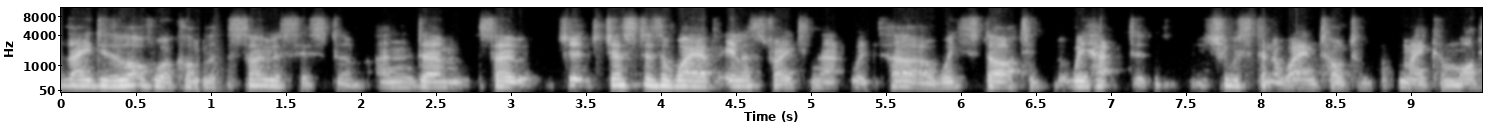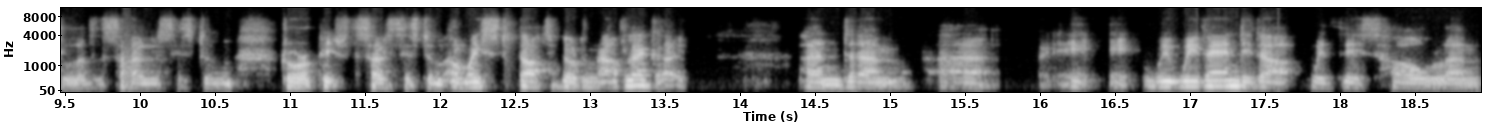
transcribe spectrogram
they did a lot of work on the solar system. And um, so, j- just as a way of illustrating that with her, we started. We had to. She was sent away and told to make a model of the solar system, draw a picture of the solar system, and we started building that of Lego. And um, uh, it, it, we, have ended up with this whole um,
